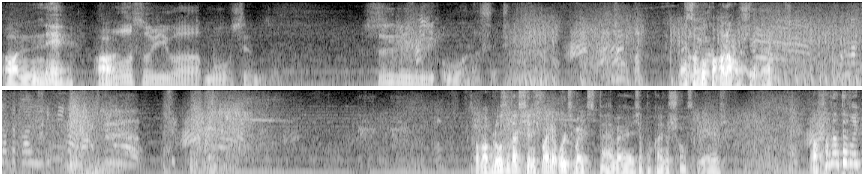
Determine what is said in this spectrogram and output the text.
Oh, nee. Oh. Da ist Son Goku auch noch aufsteht, ne? Sag mal bloß, dass ich hier nicht meine Ultimate spamme. Ich habe doch keine Chance, ehrlich. Ah, verdammter Dreck.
